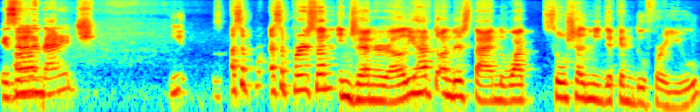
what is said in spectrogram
Is it um, an advantage? You, as a as a person in general, you have to understand what social media can do for you.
